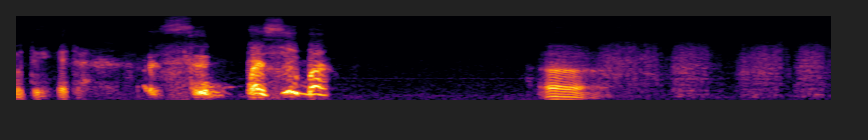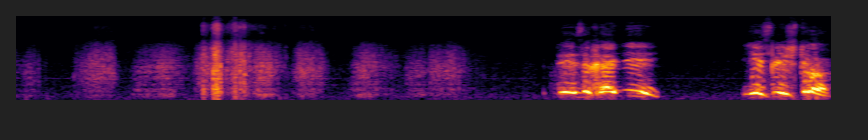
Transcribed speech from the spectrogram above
Ну ты это... Спасибо. А. Ты заходи, если что.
